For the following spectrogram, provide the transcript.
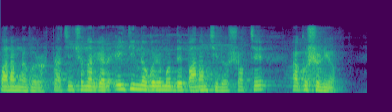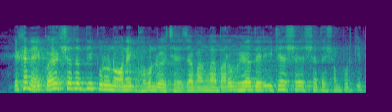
পানামনগর, প্রাচীন সোনারগাঁর এই তিন নগরের মধ্যে পানাম ছিল সবচেয়ে আকর্ষণীয়। এখানে কয়েক শতাব্দী পুরনো অনেক ভবন রয়েছে, যা বাংলা বারো ভূয়াদের ইতিহাসের সাথে সম্পর্কিত।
